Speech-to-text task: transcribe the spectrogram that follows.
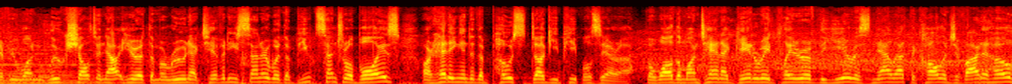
everyone, Luke Shelton out here at the Maroon Activities Center where the Butte Central boys are heading into the post Dougie Peoples era. But while the Montana Gatorade Player of the Year is now at the College of Idaho,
